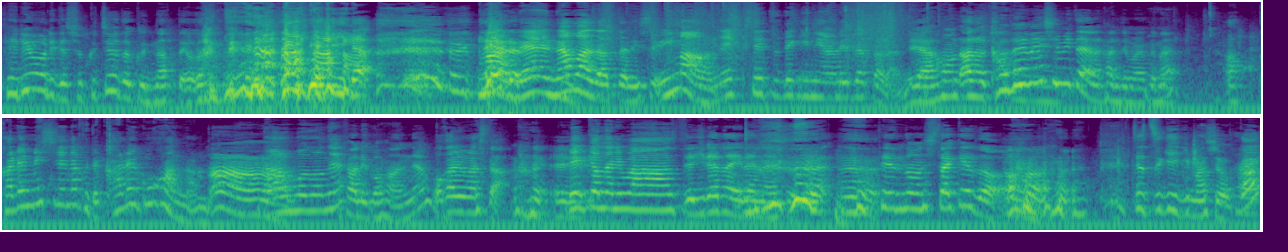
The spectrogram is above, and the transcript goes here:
手料理で食中毒になったよだって。いや。まあね生だったりして今はね季節的にあれだからいねやほんとあのカフェ飯みたいな感じもよくない？あカレー飯じゃなくてカレーご飯なんだ。なるほどね。カリご飯ね。わかりました。えー勉強になります。いらないいらない。天丼したけど。じゃあ次行きましょうか、はい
